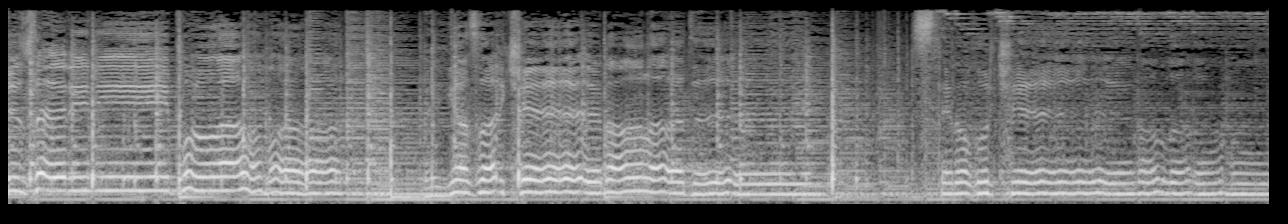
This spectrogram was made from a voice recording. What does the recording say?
üzerini pullama. Ben yazarken ağladım Sen okurken ağlama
